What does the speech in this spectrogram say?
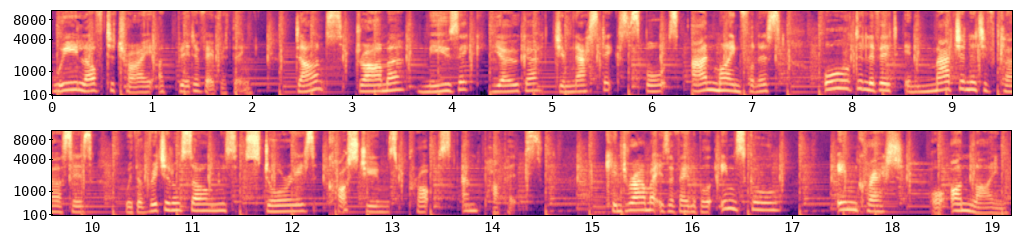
We love to try a bit of everything dance, drama, music, yoga, gymnastics, sports, and mindfulness, all delivered in imaginative classes with original songs, stories, costumes, props, and puppets. Kinderama is available in school, in creche, or online.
